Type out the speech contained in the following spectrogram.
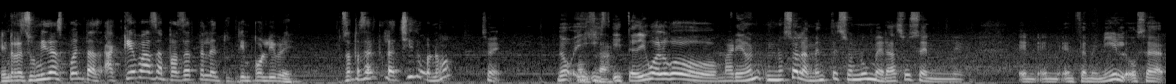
en resumidas cuentas, ¿a qué vas a pasártela en tu tiempo libre? Pues a pasártela chido, ¿no? Sí. No, y, te digo algo, Marión, no solamente son numerazos en, en, femenil, o sea,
